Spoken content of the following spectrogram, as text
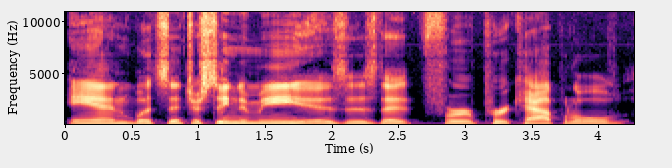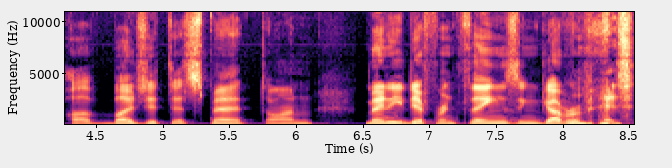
And what's interesting to me is is that for per capita of budget that's spent on many different things in government.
